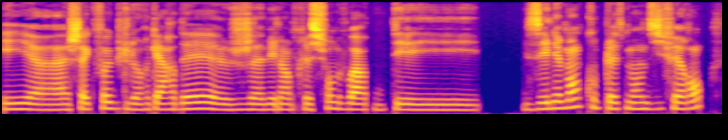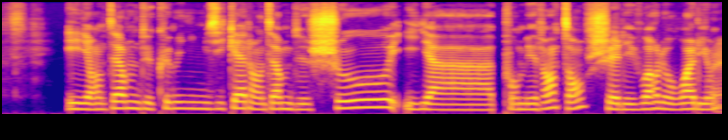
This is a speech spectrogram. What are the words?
Et à chaque fois que je le regardais, j'avais l'impression de voir des éléments complètement différents. Et en termes de comédie musicale, en termes de show, il y a pour mes 20 ans, je suis allée voir Le Roi Lion.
